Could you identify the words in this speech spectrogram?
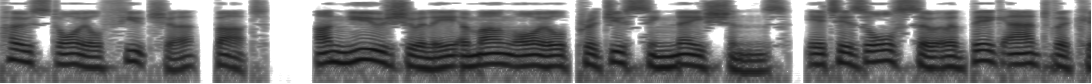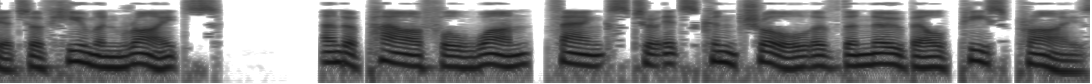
post-oil future, but Unusually among oil-producing nations, it is also a big advocate of human rights—and a powerful one, thanks to its control of the Nobel Peace Prize.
